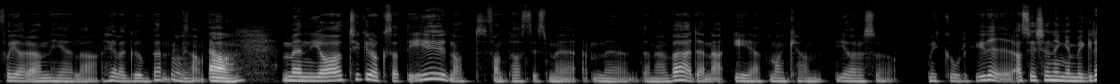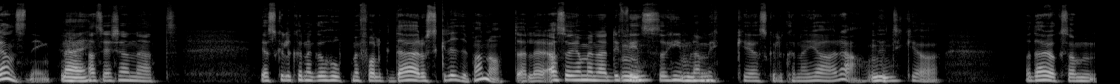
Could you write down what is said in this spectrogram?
få göra en hela, hela gubben. Liksom. Ja. Men jag tycker också att det är ju något fantastiskt med, med den här världen. Är att man kan göra så mycket olika grejer. Alltså jag känner ingen begränsning. Nej. Alltså jag känner att jag skulle kunna gå ihop med folk där och skriva något. Eller, alltså jag menar det Mm. finns så himla Mm. mycket jag skulle kunna göra. Och Mm. det tycker jag. Och där också mm,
